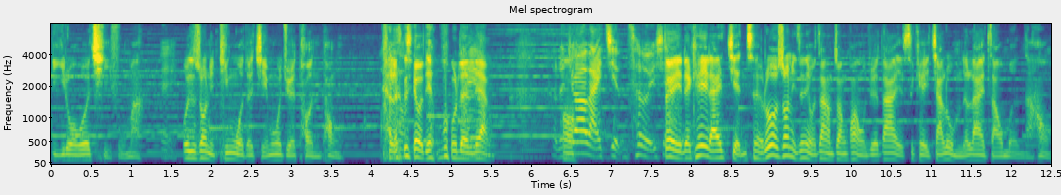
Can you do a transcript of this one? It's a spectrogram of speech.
低落或者起伏嘛？对，或者说你听我的节目会觉得头很痛，可能是有点负能量，可能就要来检测一下。对，你可以来检测。如果说你真的有这样的状况，我觉得大家也是可以加入我们的赖找门，然后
